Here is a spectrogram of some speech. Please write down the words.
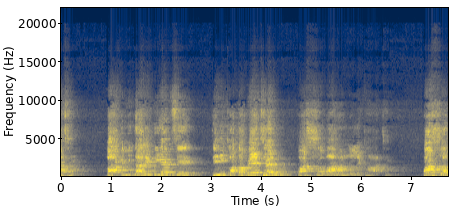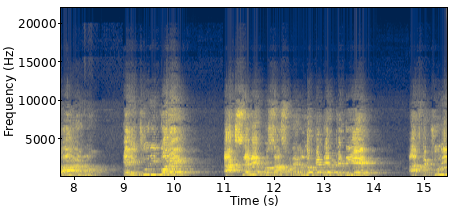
আছে। বাঘ মিতালি টিএমসি, তিনি কত পেয়েছেন? পাঁচশো বাহান্ন লেখা আছে। পাঁচশো বাহান্ন। এই চুরি করে এক শ্রেণির প্রশাসনের লোকেদেরকে দিয়ে আজকে চুরি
